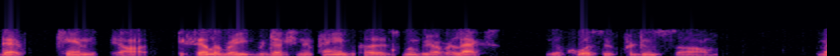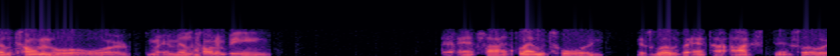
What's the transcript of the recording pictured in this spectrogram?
that can uh, accelerate reduction in pain because when we are relaxed, we of course produce um, melatonin or, or melatonin being anti-inflammatory as well as the antioxidant. So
